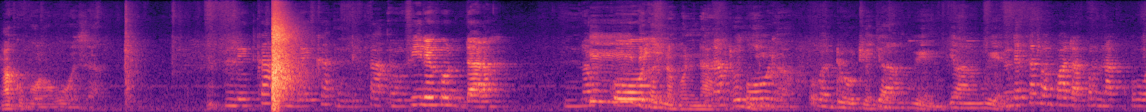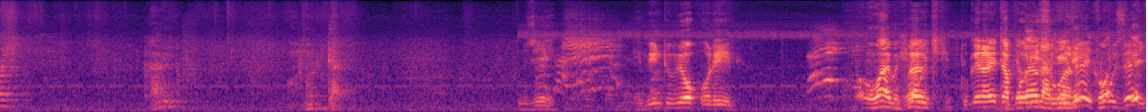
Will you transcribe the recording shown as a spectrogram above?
nga gwe bwolowooza. Ndeka ndeka ndeka. Nviireko ddala munnange tonyiiga obadde otya jangu eno jangu eno ndeka tonkwatako nakkowe kale onodda. Muzeeyi ebintu byokola ebyo. Tugenda leeta kyoyogera muzeeyi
